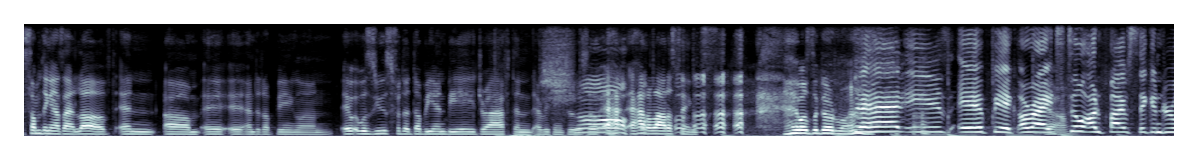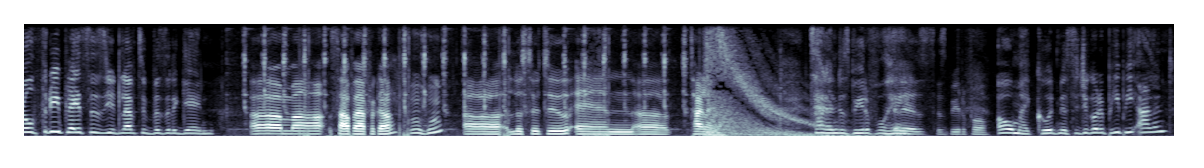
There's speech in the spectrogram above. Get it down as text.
something as I loved, and um it, it ended up being on. It was used for the WNBA draft and everything too, so it, ha- it had a lot of syncs. it was a good one. That is epic. All right, Yeah. still on five second rule. Three places you'd love to visit again. Um, uh, South Africa, uh, Lesotho, and uh, Thailand. Thailand is beautiful. Hey. It is. It's beautiful. Oh my goodness. Did you go to Phi Phi Island?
